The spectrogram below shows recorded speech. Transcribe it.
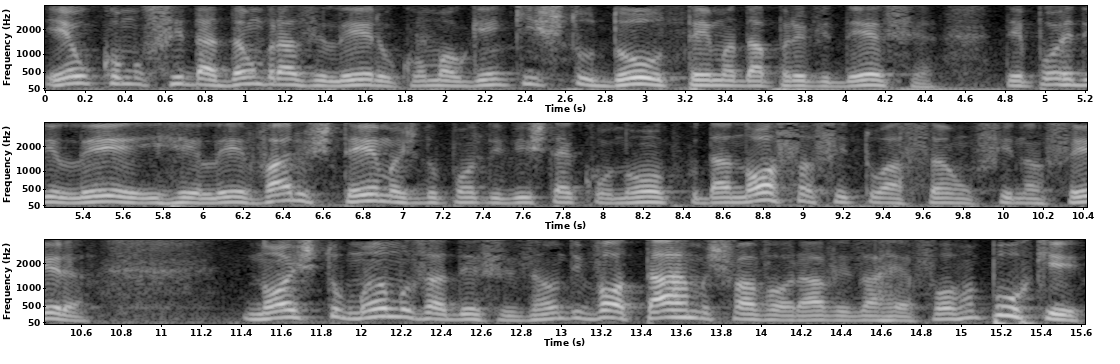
Eu, como cidadão brasileiro, como alguém que estudou o tema da Previdência, depois de ler e reler vários temas do ponto de vista econômico, da nossa situação financeira, nós tomamos a decisão de votarmos favoráveis à reforma. Por quê?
